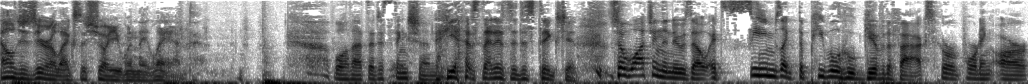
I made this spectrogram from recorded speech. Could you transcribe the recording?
Al Jazeera likes to show you when they land. Well, that's a distinction. Yes, that is a distinction. so watching the news though, it seems like the people who give the facts, who are reporting, are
